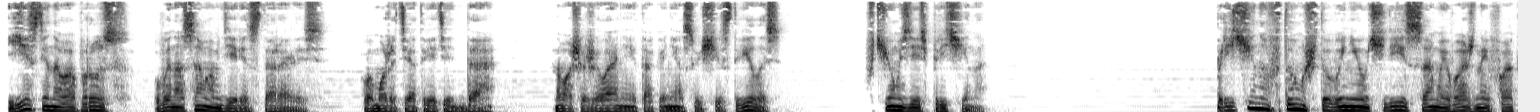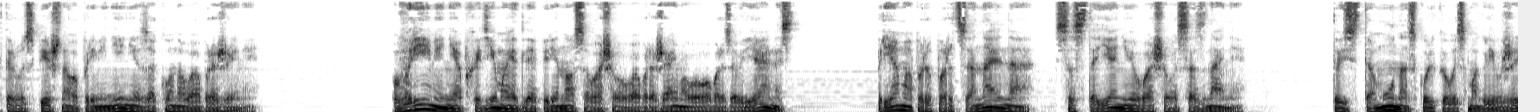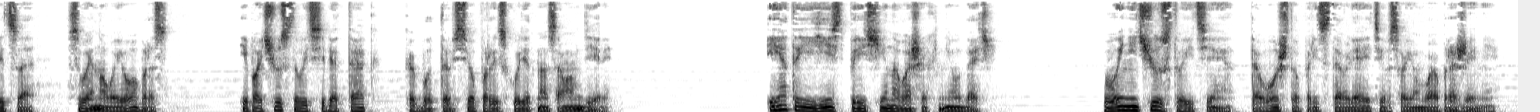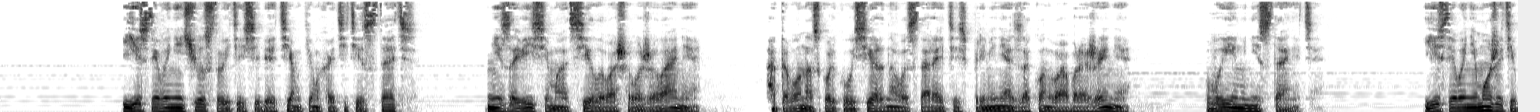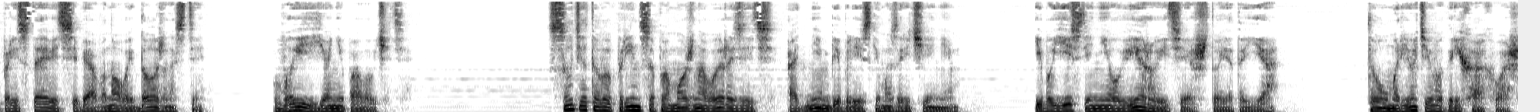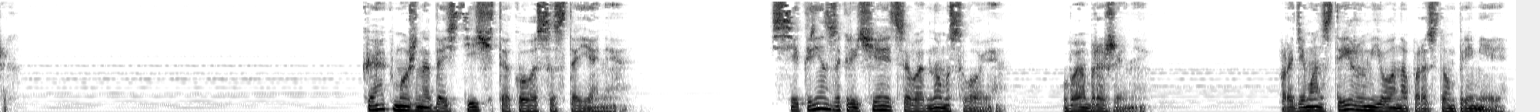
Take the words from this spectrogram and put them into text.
Если на вопрос «Вы на самом деле старались?» вы можете ответить «Да», но ваше желание так и не осуществилось, в чем здесь причина? Причина в том, что вы не учли самый важный фактор успешного применения закона воображения – Время, необходимое для переноса вашего воображаемого образа в реальность, прямо пропорционально состоянию вашего сознания, то есть тому, насколько вы смогли вжиться в свой новый образ и почувствовать себя так, как будто все происходит на самом деле. И это и есть причина ваших неудач. Вы не чувствуете того, что представляете в своем воображении – если вы не чувствуете себя тем, кем хотите стать, независимо от силы вашего желания, от того, насколько усердно вы стараетесь применять закон воображения, вы им не станете. Если вы не можете представить себя в новой должности, вы ее не получите. Суть этого принципа можно выразить одним библейским изречением «Ибо если не уверуете, что это Я, то умрете во грехах ваших». Как можно достичь такого состояния? Секрет заключается в одном слове – воображении. Продемонстрируем его на простом примере.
